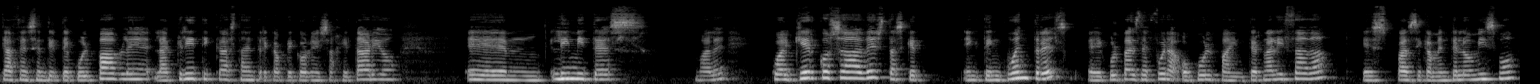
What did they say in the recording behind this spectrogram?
te hacen sentirte culpable, la crítica está entre Capricornio y Sagitario, em, límites, ¿vale? Cualquier cosa de estas que te encuentres, eh, culpa desde fuera o culpa internalizada, es básicamente lo mismo,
